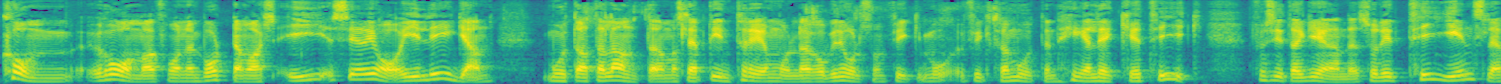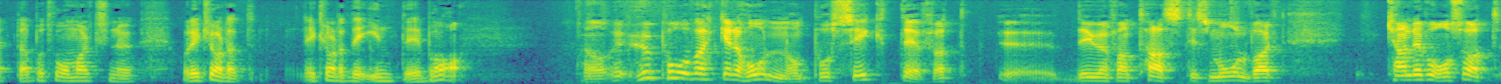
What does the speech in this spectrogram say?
kom Roma från en bortamatch i Serie A, i ligan mot Atalanta. De har släppt in tre mål där Robin Olsson fick, fick ta emot en hel del kritik för sitt agerande. Så det är tio insläppta på två matcher nu. Och det är klart att det, är klart att det inte är bra. Ja, hur påverkar det honom på sikt det? För att eh, det är ju en fantastisk målvakt. Kan det vara så att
